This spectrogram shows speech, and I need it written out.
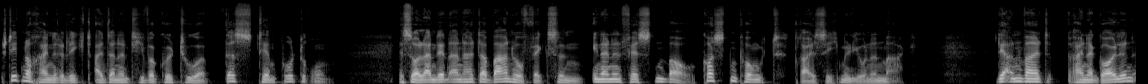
steht noch ein Relikt alternativer Kultur, das Tempodrom. Es soll an den Anhalter Bahnhof wechseln, in einen festen Bau. Kostenpunkt 30 Millionen Mark. Der Anwalt Rainer Geulen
